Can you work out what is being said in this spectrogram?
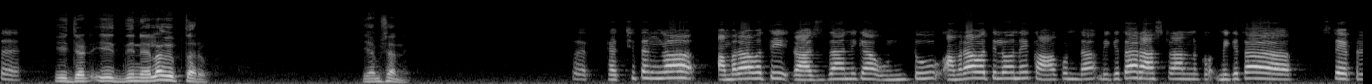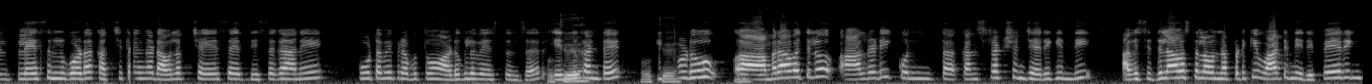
సార్ ఈ జడ్ ఈ దీన్ని ఎలా విప్పుతారు ఈ అంశాన్ని. సార్ ఖచ్చితంగా అమరావతి రాజధానిగా ఉంటూ అమరావతిలోనే కాకుండా మిగతా రాష్ట్రాలను మిగతా స్టే ప్లేసులను కూడా ఖచ్చితంగా డెవలప్ చేసే దిశగానే కూటమి ప్రభుత్వం అడుగులు వేస్తుంది సార్. ఎందుకంటే ఇప్పుడు అమరావతిలో ఆల్రెడీ కొంత కన్స్ట్రక్షన్ జరిగింది. అవి శిథిలావస్థలో ఉన్నప్పటికీ వాటిని రిపేరింగ్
